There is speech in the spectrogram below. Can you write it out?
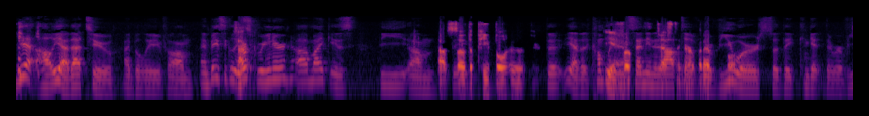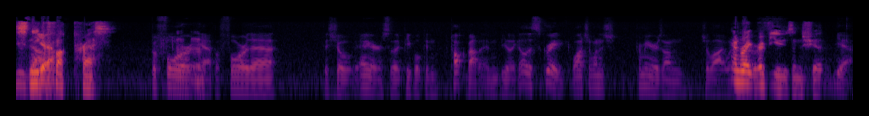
yeah, oh yeah, that too, I believe. Um, and basically, So I a screener, uh, Mike, is the um, Oh, so the people who the yeah the company Yeah. sending it out to or whatever. reviewers so they can get the reviews Sneak out fuck press. before Mhm. yeah before the the show airs so that people can talk about it and be like oh this is great watch it when it sh- premieres on July whatever. and write reviews and shit. yeah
